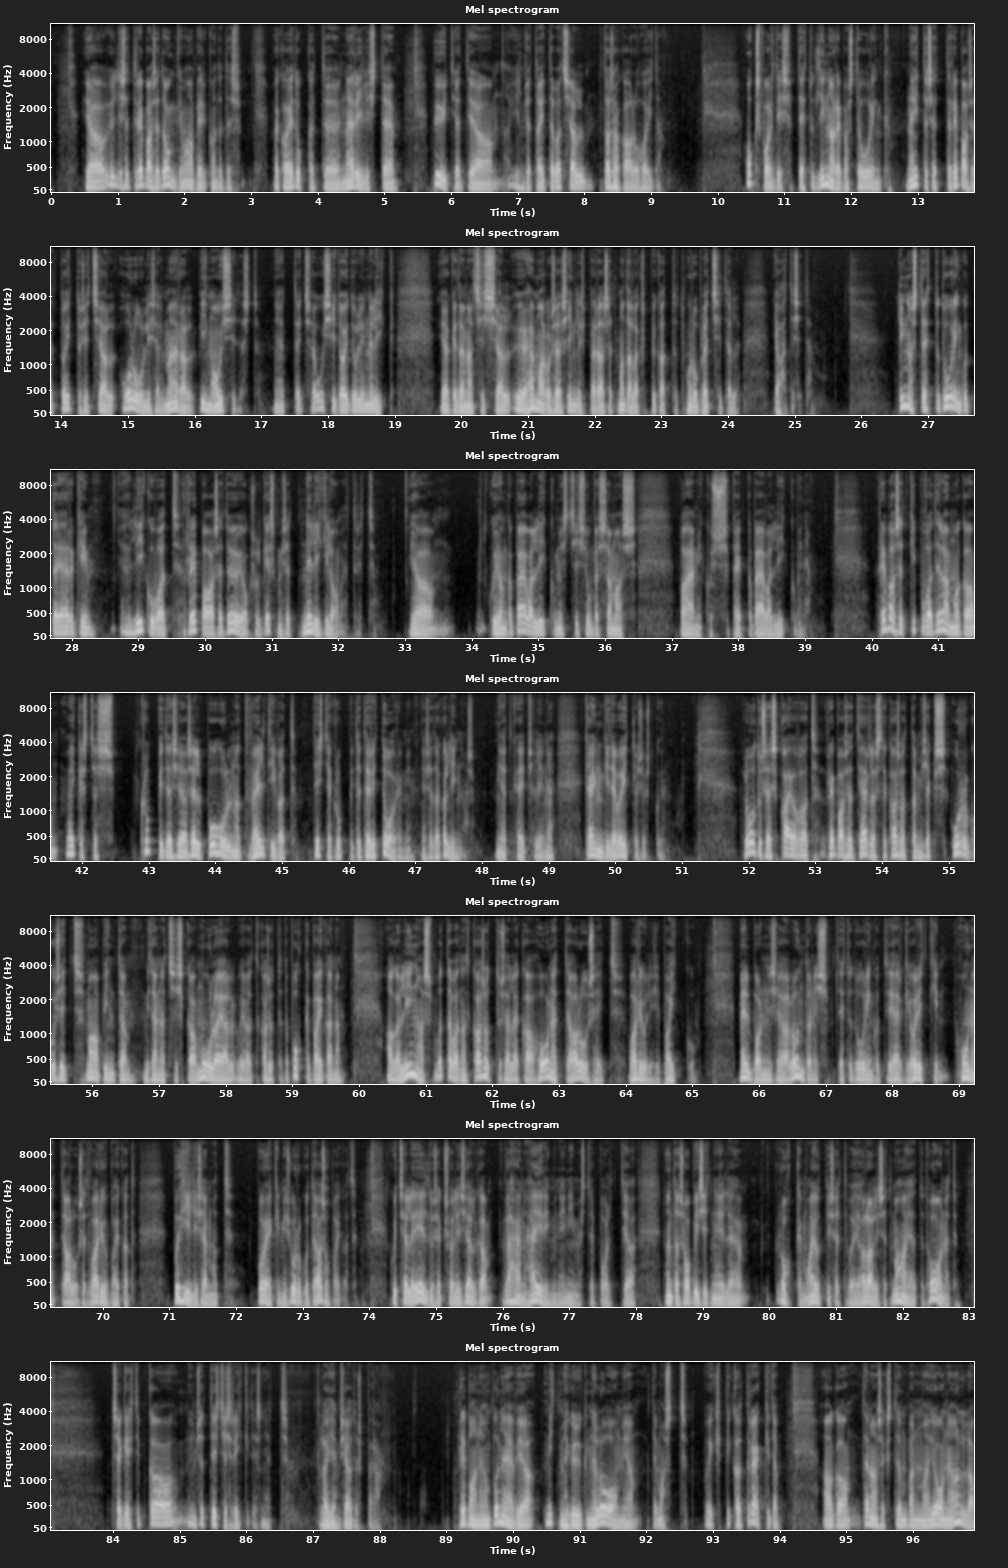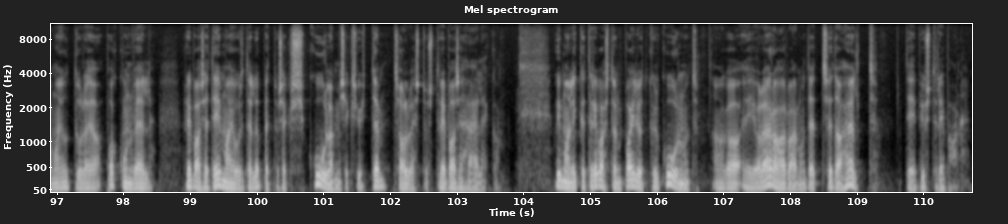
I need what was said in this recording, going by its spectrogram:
ja üldiselt rebased ongi maapiirkondades väga edukad äh, näriliste püüdjad ja ilmselt aitavad seal tasakaalu hoida. Oxfordis tehtud linnarebaste uuring näitas, et rebased toitusid seal olulisel määral vihmaussidest, nii et täitsa ussitoiduline liik ja keda nad siis seal ööhämaruses inglispäraselt madalaks pügatud muruplatsidel jahtisid linnas tehtud uuringute järgi liiguvad rebased öö jooksul keskmiselt neli kilomeetrit. ja kui on ka päeval liikumist, siis umbes samas vahemikus käib ka päeval liikumine. rebased kipuvad elama ka väikestes gruppides ja sel puhul nad väldivad teiste gruppide territooriumi ja seda ka linnas. Nii et käib selline gängide võitlus justkui looduses kaevavad rebased järglaste kasvatamiseks urgusid, maapinda, mida nad siis ka muul ajal võivad kasutada puhkepaigana, aga linnas võtavad nad kasutusele ka hoonete aluseid varjulisi paiku. Melbourne'is ja Londonis tehtud uuringute järgi olidki hoonete alused varjupaigad põhilisemad poegimisurgude asupaigad. kuid selle eelduseks oli seal ka vähene häirimine inimeste poolt ja nõnda sobisid neile rohkem ajutiselt või alaliselt maha jäetud hooned. see kehtib ka ilmselt teistes riikides, nii et laiem seaduspära. rebane on põnev ja mitmekülgne loom ja temast võiks pikalt rääkida, aga tänaseks tõmban ma joone alla oma jutule ja pakun veel rebase teema juurde lõpetuseks kuulamiseks ühte salvestust rebase häälega. võimalik, et rebast on paljud küll kuulnud, aga ei ole ära arvanud, et seda häält teeb just rebane.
